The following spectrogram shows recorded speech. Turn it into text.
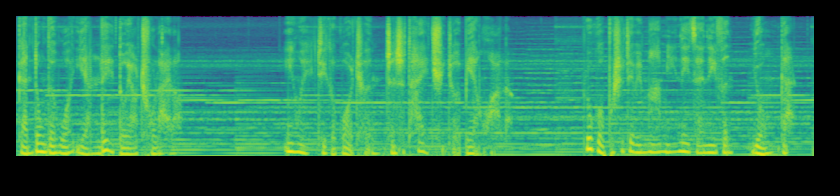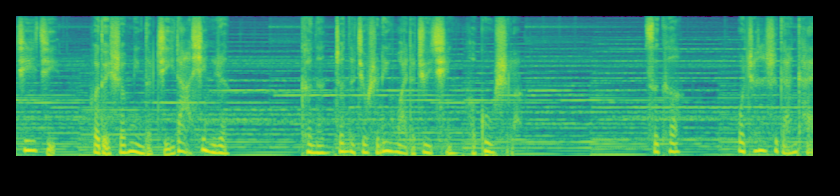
感动得我眼泪都要出来了。因为这个过程真是太曲折变化了。如果不是这位妈咪内在那份勇敢、积极和对生命的极大信任，可能真的就是另外的剧情和故事了。此刻。我真是感慨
